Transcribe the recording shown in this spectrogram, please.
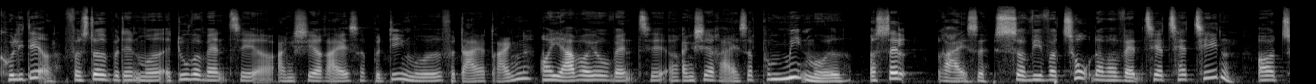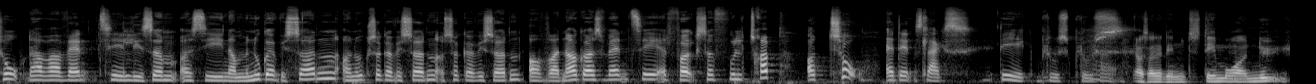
kolliderede. Forstået på den måde, at du var vant til at arrangere rejser på din måde for dig og drengene, og jeg var jo vant til at arrangere rejser på min måde, og selv rejse. Så vi var to, der var vant til at tage teten. Og to, der var vant til ligesom at sige, Nå, men nu gør vi sådan, og nu så gør vi sådan, og så gør vi sådan. Og var nok også vant til, at folk så fulgte trop. Og to af den slags, det er ikke plus plus. Og så er det en stemmor ny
